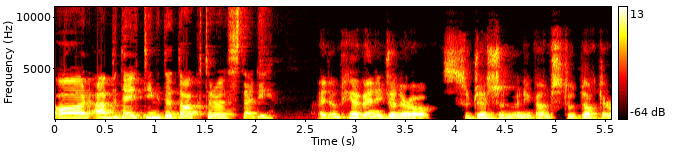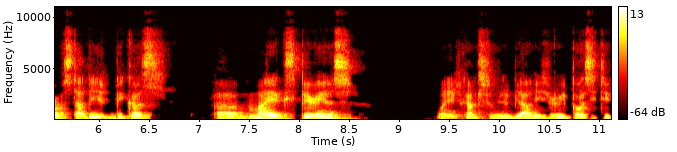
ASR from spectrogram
or updating the doctoral study? I don't have any general suggestion when it comes to doctoral study because uh, my experience when it comes to Ljubljana is really positive.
